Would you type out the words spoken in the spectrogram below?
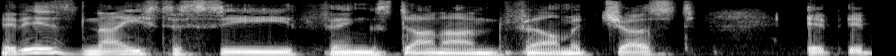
it is nice to see things done on film. It just it it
